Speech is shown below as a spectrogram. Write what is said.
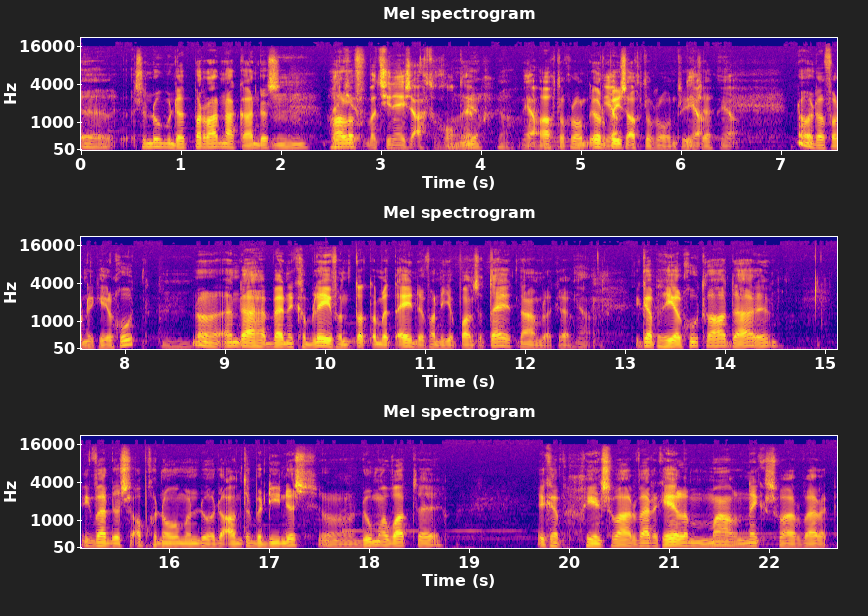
eh, ze noemen dat Paranakan, dus Mhm. half- je wat Chinese achtergrond ja, hebt. ja, Ja. achtergrond, Europese achtergrond. Iets, Ja, hè. ja. Nou, dat vond ik heel goed. Mhm. Nou, en daar ben ik gebleven tot aan het einde van de Japanse tijd namelijk. Ja. Ik heb het heel goed gehad daar. Hè. Ik werd dus opgenomen door de andere bediendes. Nou, doe maar wat. Hè. Ik heb geen zwaar werk, helemaal niks zwaar werk.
